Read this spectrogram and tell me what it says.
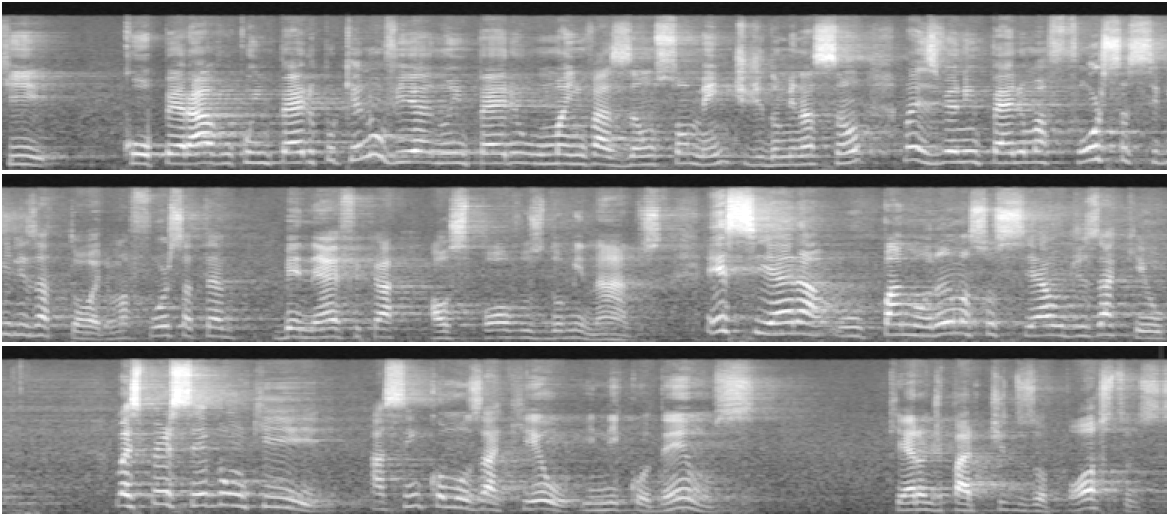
que cooperavam com o império porque não via no império uma invasão somente de dominação, mas via no império uma força civilizatória, uma força até benéfica aos povos dominados. Esse era o panorama social de Zaqueu. Mas percebam que, assim como Zaqueu e Nicodemos, que eram de partidos opostos,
